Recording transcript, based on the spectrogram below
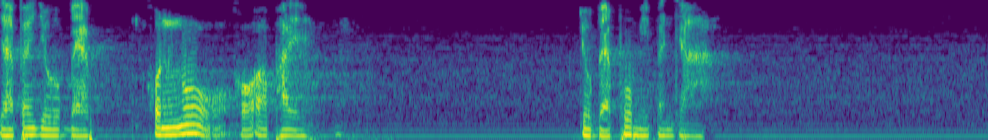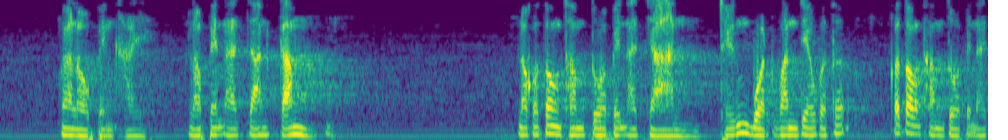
อย่าไปอยู่แบบคนโง่ขออภัย อยู่แบบผู้มีปัญญา ว่าเราเป็นใคร เราเป็นอาจารย์กรรม เราก็ต้องทำตัวเป็นอาจารย์ ถึงบวชวันเดียวก็เถอะก็ต้องทำตัวเป็นอา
